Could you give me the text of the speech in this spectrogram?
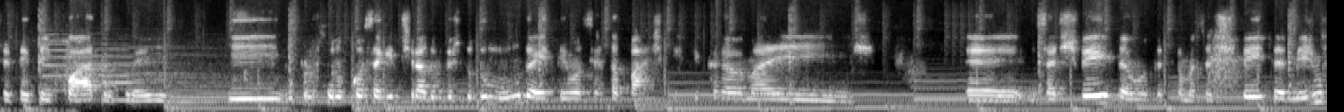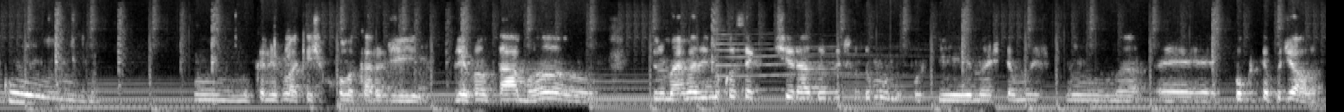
74 por aí. E o professor não consegue tirar dúvidas de todo mundo, aí tem uma certa parte que fica mais é, insatisfeita, outra fica mais satisfeita, mesmo com, o mecanismo lá que eles colocaram de levantar a mão tudo mais, mas ele não consegue tirar a dúvida de todo mundo, porque nós temos uma, é, pouco tempo de aula.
